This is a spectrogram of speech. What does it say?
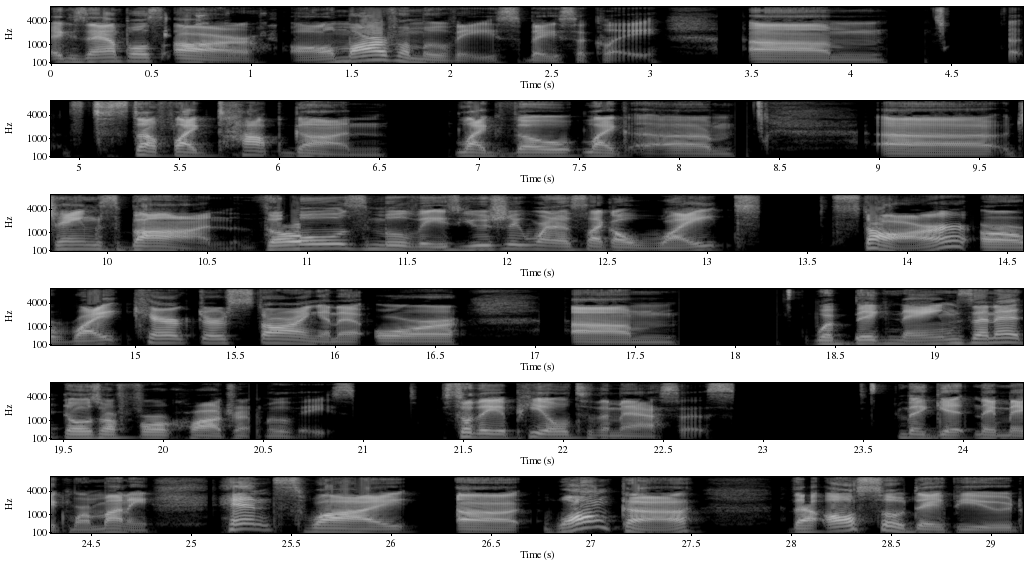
Examples are all marvel movies basically. Um uh, stuff like top gun like though like um uh james bond. Those movies usually when it's like a white star or a white character starring in it or um with big names in it those are four quadrant movies so they appeal to the masses they get they make more money. Hence why uh Wonka that also debuted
